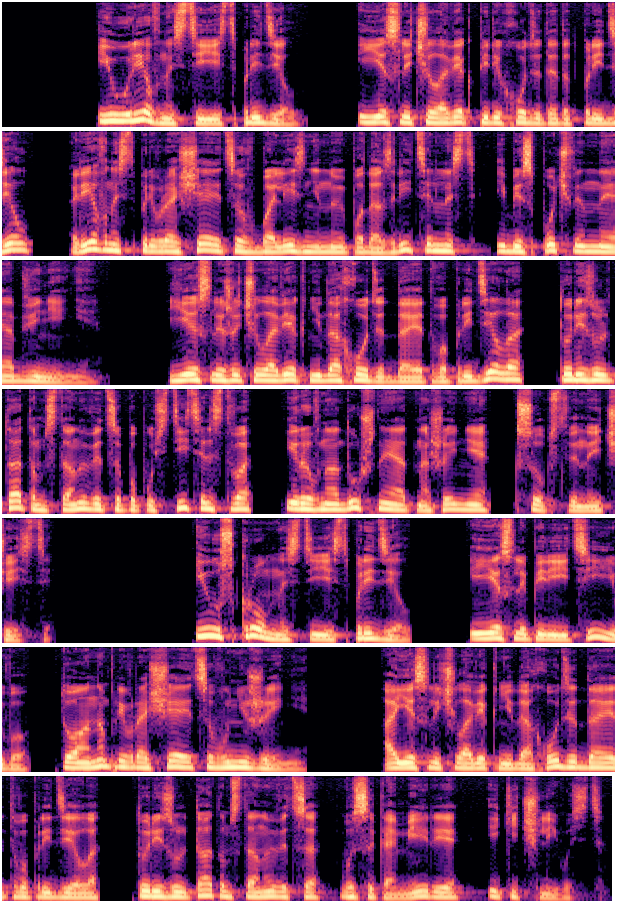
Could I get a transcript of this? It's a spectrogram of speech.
И у ревности есть предел. И если человек переходит этот предел, ревность превращается в болезненную подозрительность и беспочвенные обвинения. Если же человек не доходит до этого предела, то результатом становится попустительство и равнодушное отношение к собственной чести. И у скромности есть предел, и если перейти его, то она превращается в унижение. А если человек не доходит до этого предела, то результатом становится высокомерие и кичливость.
